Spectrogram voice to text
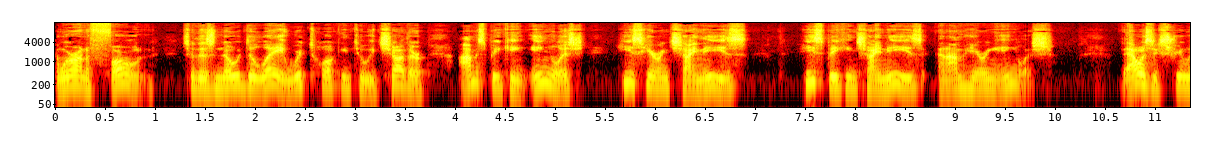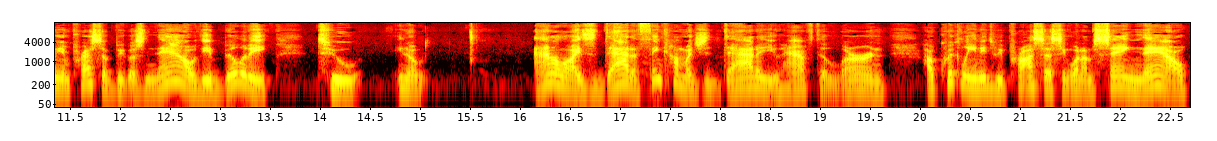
and we're on a phone. So there's no delay. We're talking to each other. I'm speaking English. He's hearing Chinese. He's speaking Chinese, and I'm hearing English. That was extremely impressive because now the ability to, you know, analyze data, think how much data you have to learn, how quickly you need to be processing what I'm saying now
